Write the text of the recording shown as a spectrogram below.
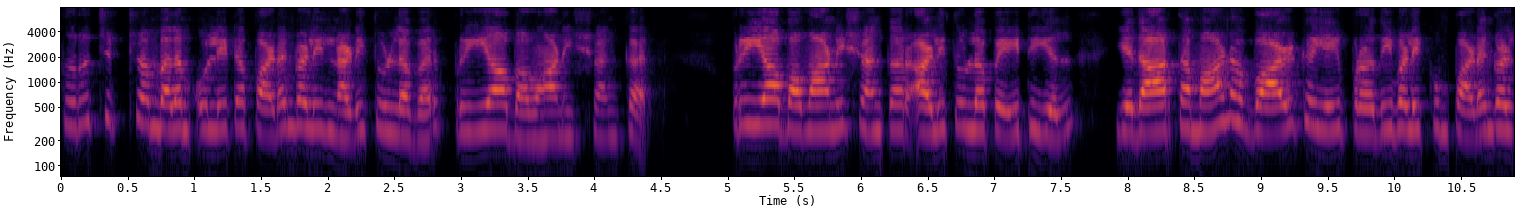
திருச்சிற்றம்பலம் உள்ளிட்ட படங்களில் நடித்துள்ளவர் பிரியா பவானி சங்கர் பிரியா பவானி சங்கர் அளித்துள்ள பேட்டியில் யதார்த்தமான வாழ்க்கையை பிரதிபலிக்கும் படங்கள்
